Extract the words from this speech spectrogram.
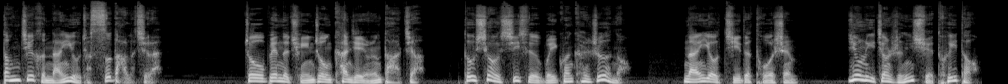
当街和男友就厮打了起来。周边的群众看见有人打架，都笑嘻嘻的围观看热闹。男友急得脱身，用力将任雪推倒，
